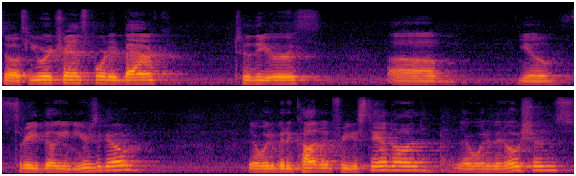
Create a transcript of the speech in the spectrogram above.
So if you were transported back to the Earth, um, you know, three billion years ago, there would have been a continent for you to stand on. There would have been oceans.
